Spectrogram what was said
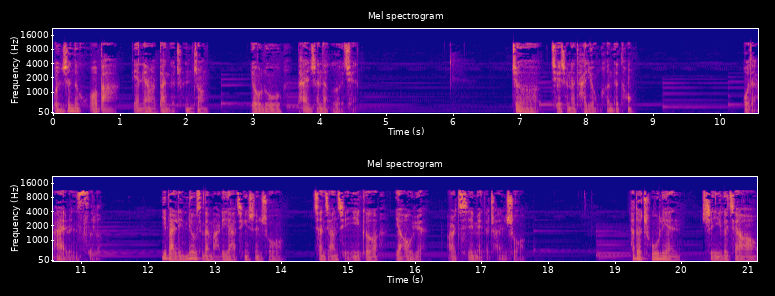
纹身的火把点亮了半个村庄，犹如蹒跚的恶犬。这却成了他永恒的痛。我的爱人死了。一百零六岁的玛利亚轻声说，像讲起一个遥远而凄美的传说。他的初恋是一个叫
